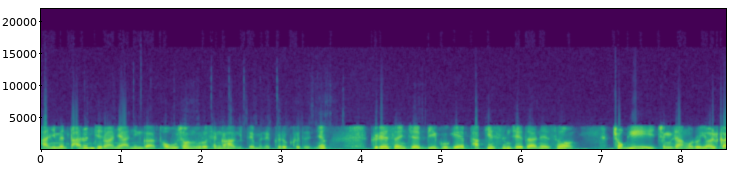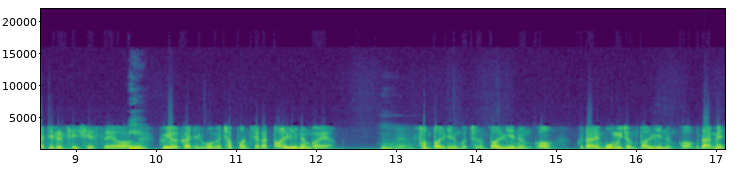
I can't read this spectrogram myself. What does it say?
아니면 다른 질환이 아닌가 더 우선으로 생각하기 때문에 그렇거든요. 그래서 이제 미국의 파킨슨 재단에서 초기 증상으로 열가지를 제시했어요. 예. 그 열가지를 보면 첫 번째가 떨리는 거예요. 음. 예, 손 떨리는 것처럼 떨리는 거, 그 다음에 몸이 좀 떨리는 거, 그 다음에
